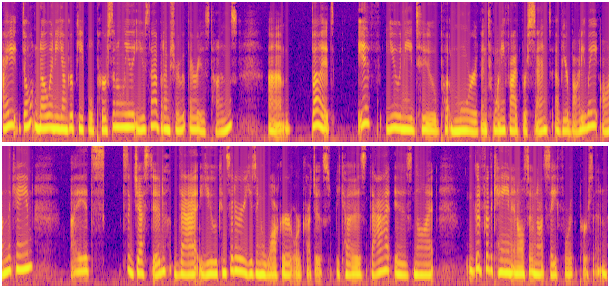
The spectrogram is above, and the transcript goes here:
I don't know any younger people personally that use that, but I'm sure that there is tons. Um, but if you need to put more than 25% of your body weight on the cane, it's suggested that you consider using a walker or crutches because that is not good for the cane and also not safe for the person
